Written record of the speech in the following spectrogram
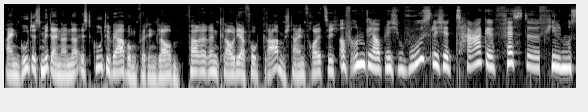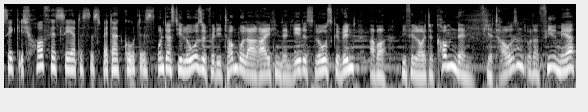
Ein gutes Miteinander ist gute Werbung für den Glauben. Pfarrerin Claudia Vogt-Grabenstein freut sich auf unglaublich wusliche Tage, Feste, viel Musik. Ich hoffe sehr, dass das Wetter gut ist. Und dass die Lose für die Tombola reichen, denn jedes Los gewinnt. Aber wie viele Leute kommen denn? 4000 oder viel mehr?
